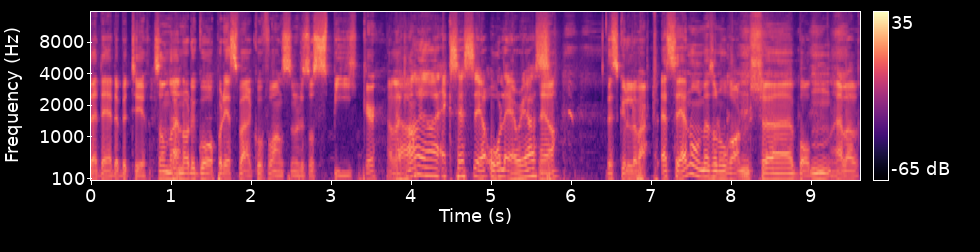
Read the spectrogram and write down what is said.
det er det det betyr. Sånn er når du går på de svære konferansene og det står 'speaker' eller Ja, noe. ja, Access all areas. Ja, det skulle det vært. Jeg ser noen med sånn oransje bånd, eller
